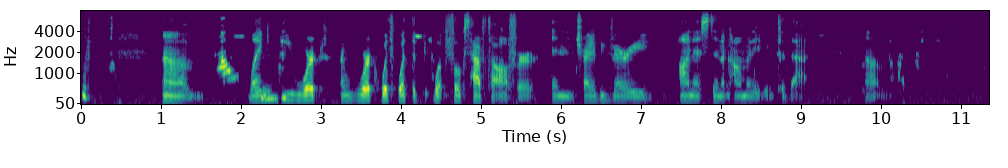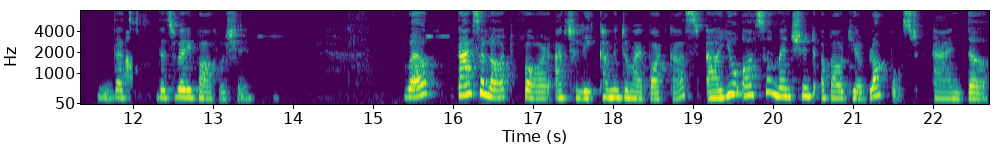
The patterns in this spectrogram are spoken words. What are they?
like mm-hmm. you work, I work with what the what folks have to offer and try to be very honest and accommodating to that. Um, that's that's very powerful, Shane. Well, thanks a lot for actually coming to my podcast. Uh, you also mentioned about your blog post and the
